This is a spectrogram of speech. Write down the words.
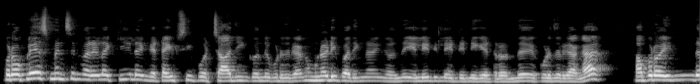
அப்புறம் பிளேஸ்மெண்ட்ஸ்னு வரையில கீழே இங்கே டைப் சி இப்போ சார்ஜிங்க்கு வந்து கொடுத்துருக்காங்க. முன்னாடி பார்த்தீங்கன்னா இங்கே வந்து எல்இடி லைட் இண்டிகேட்டர் வந்து கொடுத்துருக்காங்க. அப்புறம் இந்த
